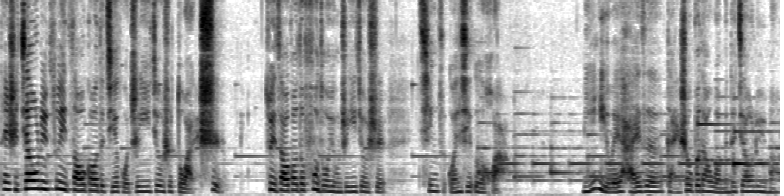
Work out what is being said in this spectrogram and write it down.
但是焦虑最糟糕的结果之一就是短视。最糟糕的副作用之一就是亲子关系恶化。你以为孩子感受不到我们的焦虑吗？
